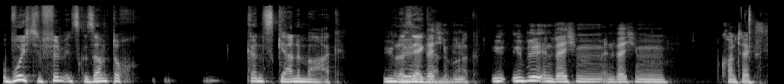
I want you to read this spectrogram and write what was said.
Obwohl ich den Film insgesamt doch ganz gerne mag. Übel Oder sehr in welchem, mag. Übel in welchem, in welchem Kontext?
